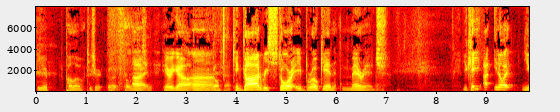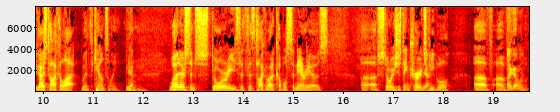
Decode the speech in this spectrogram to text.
your polo T-shirt. Uh, polo All right, here we go. Um, golf hat. can God restore a broken marriage? You can. I- You know what? You guys talk a lot with counseling. Yeah. What are some stories? Let's let's talk about a couple scenarios uh, of stories just to encourage Yeah. people of of I got one.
